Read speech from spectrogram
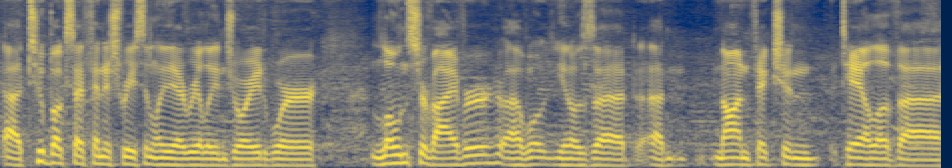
Uh, two books I finished recently that I really enjoyed were Lone Survivor, uh, you know, is a, a nonfiction tale of uh,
